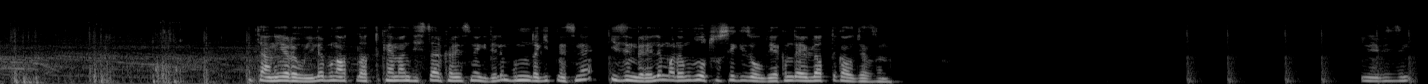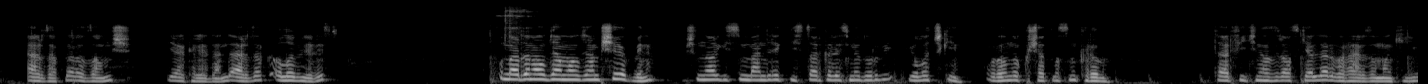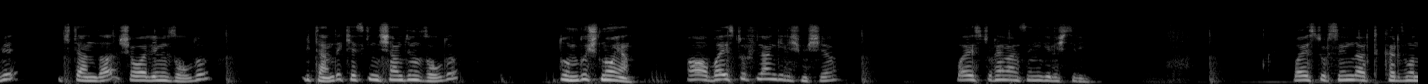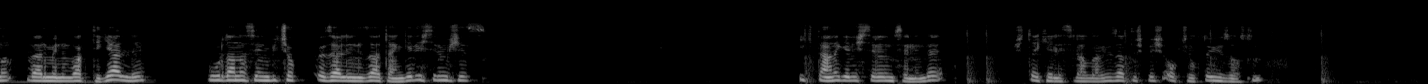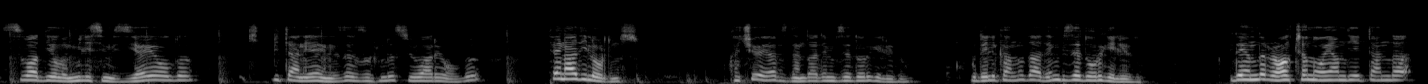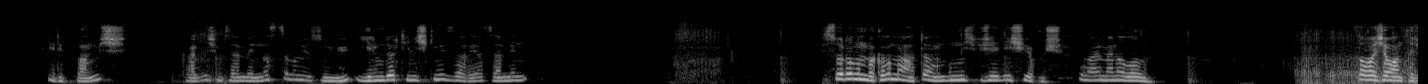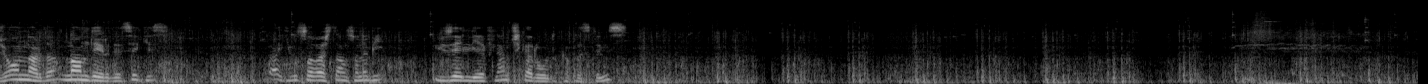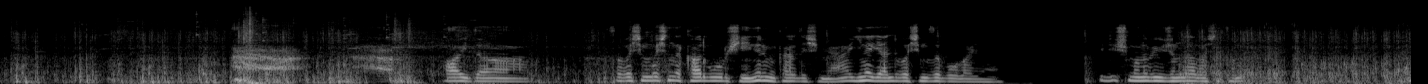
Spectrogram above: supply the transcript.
Tane yaralıyla bunu atlattık. Hemen Distar Kalesi'ne gidelim. Bunun da gitmesine izin verelim. Aramız 38 oldu. Yakında evlatlık alacağız bunu. Yine bizim erzaklar azalmış. Diğer kaleden de erzak alabiliriz. Bunlardan alacağım alacağım bir şey yok benim. Şunlar gitsin ben direkt Distar Kalesi'ne doğru bir yola çıkayım. Oranın da kuşatmasını kıralım. Terfi için hazır askerler var her zamanki gibi. İki tane daha şövalyemiz oldu. Bir tane de keskin nişancımız oldu. Dunduş Noyan. Aa Bayestur falan gelişmiş ya. Bayestur hemen seni geliştireyim. Bayestur senin de artık karizmanı vermenin vakti geldi. Buradan da senin birçok özelliğini zaten geliştirmişiz. İki tane geliştirelim senin de. Şu tekeli silahlar 165, okçulukta 100 olsun. Svadyalı milisimiz yay oldu. Bir tane yayımız da zırhlı süvari oldu. Fena değil ordumuz. Kaçıyor ya bizden. Daha demin bize doğru geliyordu. Bu delikanlı daha demin bize doğru geliyordu. Bir de yanında Ralçan Oyan diye bir tane daha herif varmış. Kardeşim sen beni nasıl tanımıyorsun? 24 ilişkimiz var ya. Sen beni bir soralım bakalım. Ha tamam bunun hiçbir şeyle işi yokmuş. Bunu hemen alalım. Savaş avantajı onlarda. Nam değeri de 8. Belki bu savaştan sonra bir 150'ye falan çıkar ordu kapasitemiz. Hayda. Savaşın başında kargo vuruşu yenir mi kardeşim ya? Yine geldi başımıza bu olay ya. Bir düşmanı bir hücum daha başlatalım.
